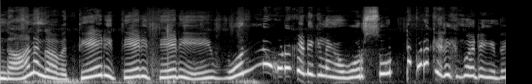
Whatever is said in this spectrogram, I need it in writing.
அந்த ஆனங்காவை தேடி தேடி தேடி ஒன்று கூட கிடைக்கலங்க. ஒரு சூட் கூட கிடைக்க மாட்டேங்குது.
